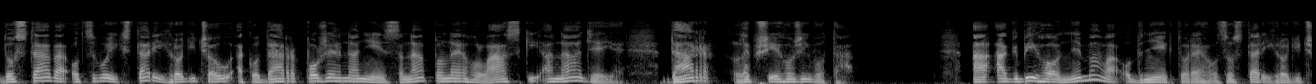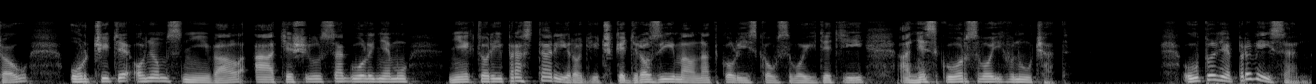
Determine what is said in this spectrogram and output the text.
dostáva od svojich starých rodičov ako dar požehnanie sna plného lásky a nádeje, dar lepšieho života. A ak by ho nemala od niektorého zo starých rodičov, určite o ňom sníval a tešil sa kvôli nemu niektorý prastarý rodič, keď rozímal nad kolískou svojich detí a neskôr svojich vnúčat. Úplne prvý sen,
